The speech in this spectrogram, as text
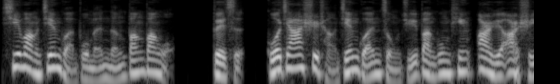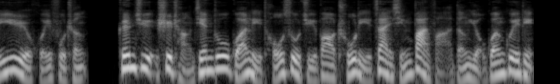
希望监管部门能帮帮我。对此。国家市场监管总局办公厅二月二十一日回复称，根据《市场监督管理投诉举报处理暂行办法》等有关规定，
